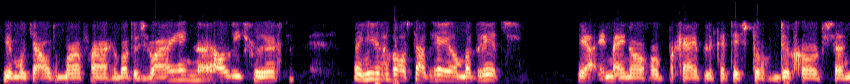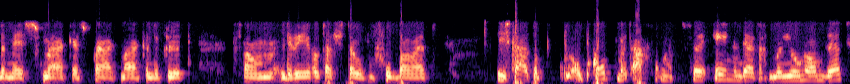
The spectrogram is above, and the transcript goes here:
Je moet je altijd maar vragen wat is waar in al die geruchten. In ieder geval staat Real Madrid, ja, in mijn ogen begrijpelijk. Het is toch de grootste en de meest smaak- en spraakmakende club van de wereld als je het over voetbal hebt. Die staat op, op kop met 831 miljoen omzet.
